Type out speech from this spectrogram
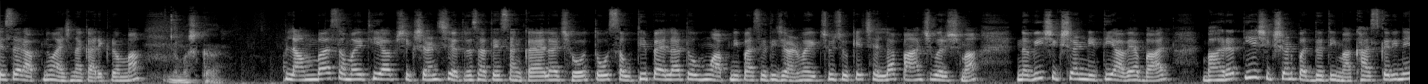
છે સર આપનું આજના કાર્યક્રમમાં. નમસ્કાર. લાંબા સમયથી આપ શિક્ષણ ક્ષેત્ર સાથે સંકળાયેલા છો, તો સૌથી પહેલા તો હું આપની પાસેથી જાણવા ઈચ્છું છું કે છેલ્લા પાંચ વર્ષમાં નવી શિક્ષણ નીતિ આવ્યા બાદ ભારતીય શિક્ષણ પદ્ધતિમાં, ખાસ કરીને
